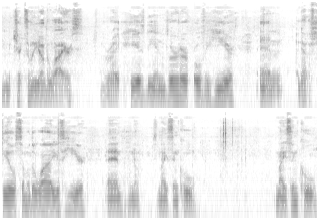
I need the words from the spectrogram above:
Let me check some of the other wires. All right, here's the inverter over here. And I gotta feel some of the wires here. And, you know, it's nice and cool nice and cool.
